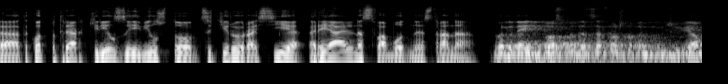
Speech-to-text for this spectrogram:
Э, так вот, патриарх Кирилл заявил, что, цитирую, «Россия реально свободная страна». Благодарить Господа за то, что мы живем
